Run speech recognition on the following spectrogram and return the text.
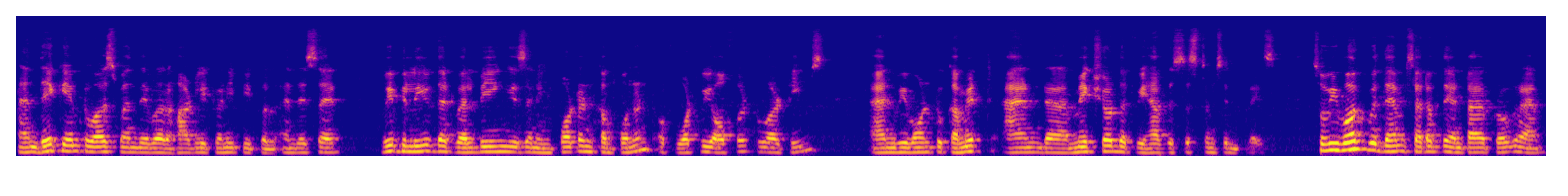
and they came to us when they were hardly 20 people, and they said, we believe that well-being is an important component of what we offer to our teams and we want to commit and uh, make sure that we have the systems in place. So we worked with them set up the entire program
